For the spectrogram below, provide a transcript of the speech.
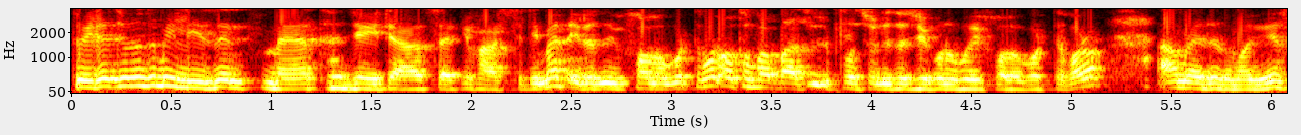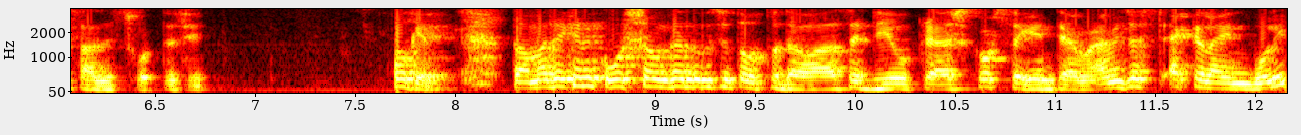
তো এটার জন্য তুমি লিজেন্ট ম্যাথ যেটা আছে আর কি ভার্সিটি ম্যাথ এটা তুমি ফলো করতে পারো, অথবা বাজারে প্রচলিত যে কোনো বই ফলো করতে পারো, আমরা এটা তোমাকে সাজেস্ট করতেছি। ওকে তো আমাদের এখানে কোর্স সংক্রান্ত কিছু তথ্য দেওয়া আছে DU crash course second time আমি জাস্ট একটা লাইন বলি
